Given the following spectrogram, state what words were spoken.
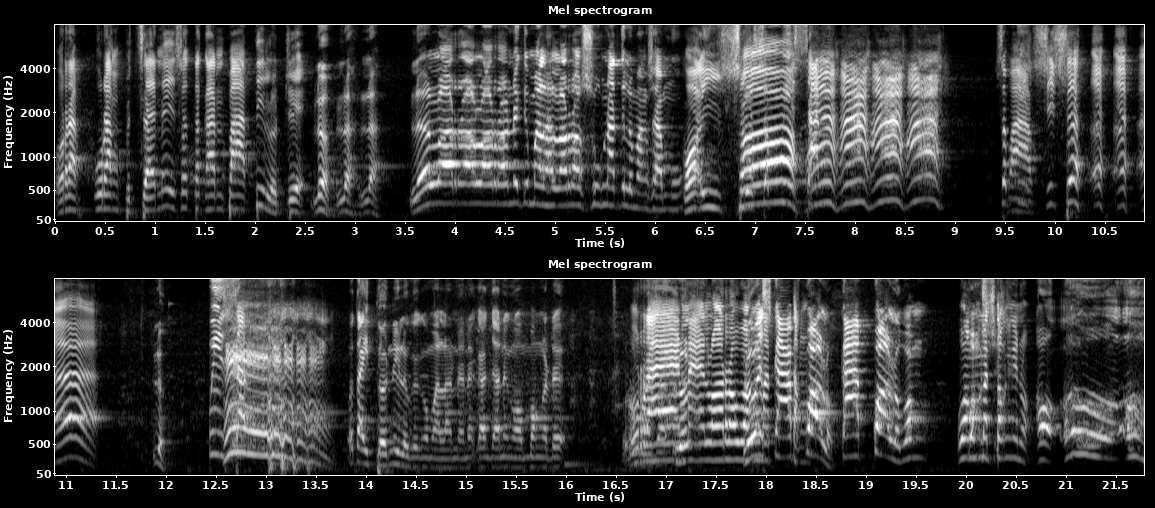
ora kurang bejane iso tekan pati lho Dik. Lah, lah, lah. Lah lara-larane iki malah lara sunat lho mangsamu. Kok iso? Sepisan. Ha, ha, ha. Sepi- Pasis. Lho, pisan. Oh tak idoni lho kowe malah nek kancane ngomong ngedek. Ora enek lara wong wis kapok lho, kapok lho wong Wong meteng ngono. Oh, oh, oh.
